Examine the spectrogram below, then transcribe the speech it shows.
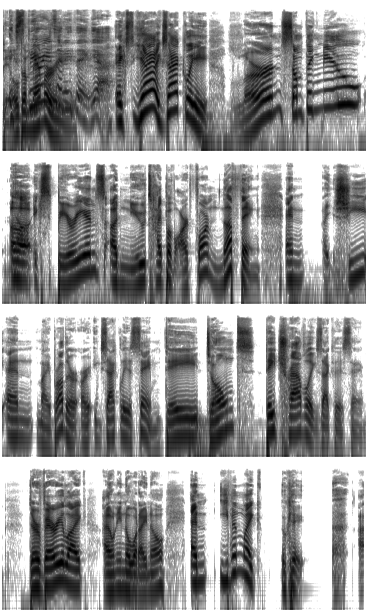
build a memory. anything, yeah. Ex- yeah, exactly. Learn something new. Uh, experience a new type of art form. Nothing. And she and my brother are exactly the same. They don't. They travel exactly the same. They're very like I only know what I know. And even like okay, uh, I,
